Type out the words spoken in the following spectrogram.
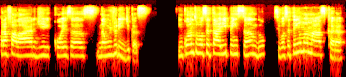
para falar de coisas não jurídicas. Enquanto você está aí pensando, se você tem uma máscara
